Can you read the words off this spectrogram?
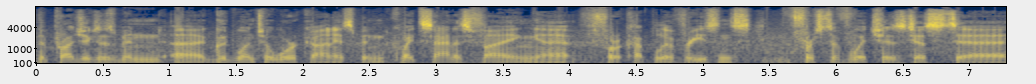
the project has been a good one to work on. It's been quite satisfying uh, for a couple of reasons. First of which is just uh,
